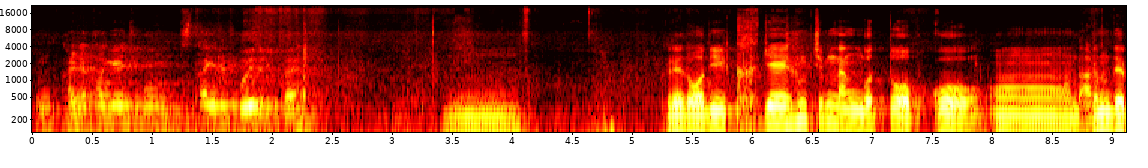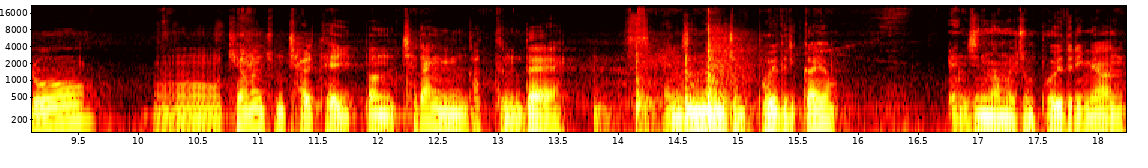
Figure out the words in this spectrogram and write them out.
좀 간략하게 조금 스타일을 보여드릴까요? 음, 그래도 어디 크게 흠집 난 것도 없고 어, 나름대로 어, 케어는 좀 잘 돼 있던 차량 같은데 엔진룸을 좀 보여드릴까요? 엔진룸을 좀 보여드리면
